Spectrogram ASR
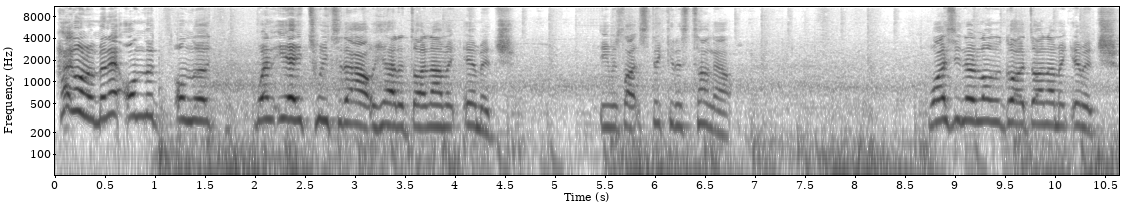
Hang on a minute. On the on the when EA tweeted out, he had a dynamic image. He was like sticking his tongue out. Why has he no longer got a dynamic image?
